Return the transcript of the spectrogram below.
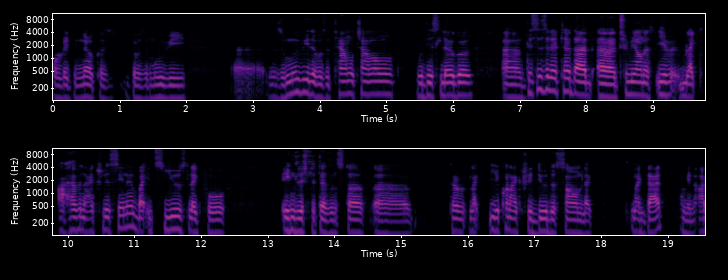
already know because there was a movie, uh, there was a movie, there was a Tamil channel with this logo. Uh, this is a letter that, uh, to be honest, even like I haven't actually seen it, but it's used like for English letters and stuff. Uh, like you can actually do the sound like like that. I mean, I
